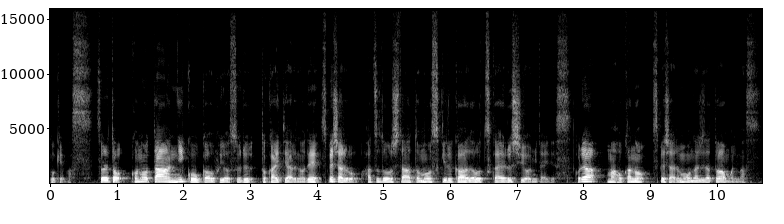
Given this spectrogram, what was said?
動けます。それと、このターンに効果を付与すると書いてあるので、スペシャルシャルを発動した後もスキルカードを使える仕様みたいです。これは、まあ他のスペシャルも同じだとは思います。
